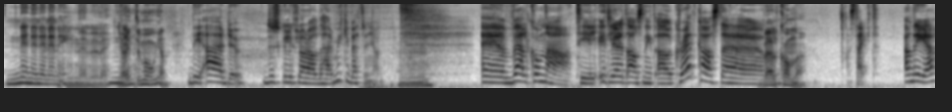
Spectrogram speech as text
nej, nej, nej, nej, nej. Nej, nej. Jag är inte mogen. Det är du. Du skulle klara av det här mycket bättre än jag. Eh, välkomna till ytterligare ett avsnitt av Credcasten. Välkomna. Starkt. Andrea,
